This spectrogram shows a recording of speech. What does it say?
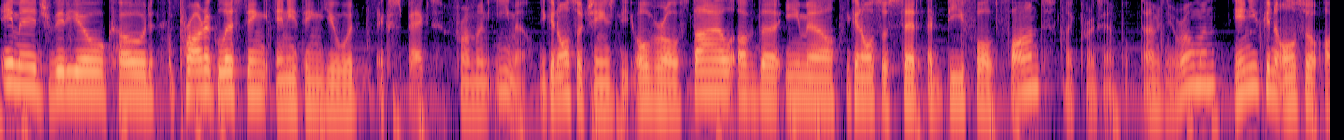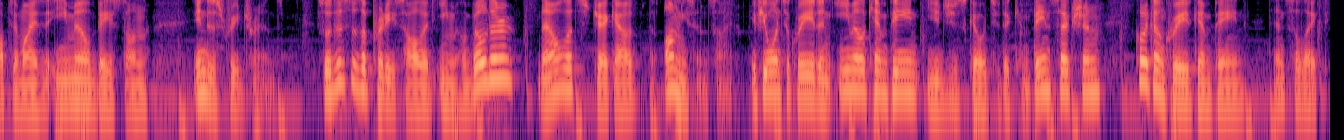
image, video, code, product listing, anything you would expect from an email. You can also change the overall style of the email. You can also set a default font, like for example, Times New Roman, and you can also optimize the email based on industry trends. So this is a pretty solid email builder. Now let's check out the Omnisend side. If you want to create an email campaign, you just go to the campaign section, click on create campaign and select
